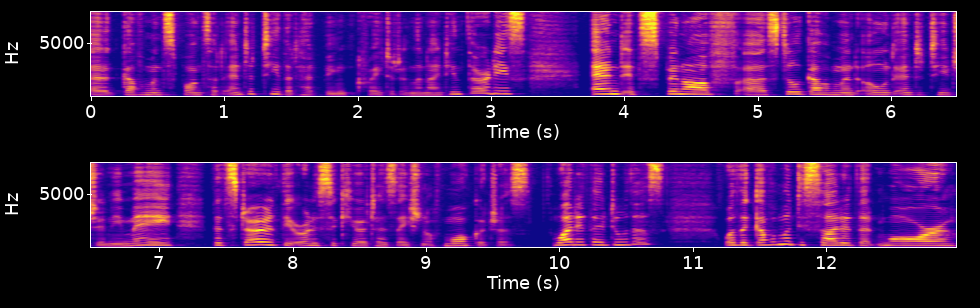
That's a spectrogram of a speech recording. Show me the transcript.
a government sponsored entity that had been created in the 1930s, and its spin off, uh, still government owned entity, Ginnie Mae, that started the early securitization of mortgages. Why did they do this? Well, the government decided that more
